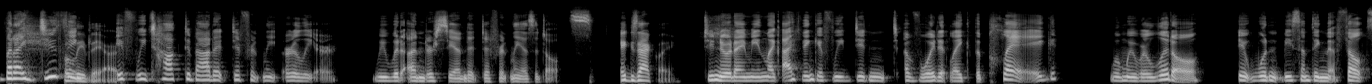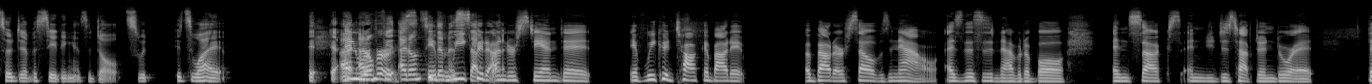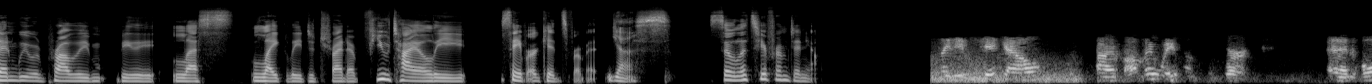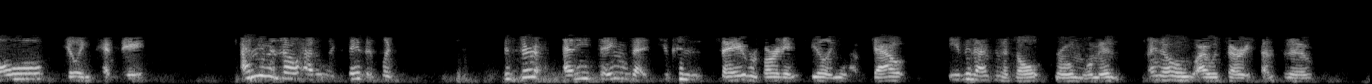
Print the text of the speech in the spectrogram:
but I do believe think they are. if we talked about it differently earlier, we would understand it differently as adults. exactly. Do you know what I mean? Like, I think if we didn't avoid it like the plague when we were little, it wouldn't be something that felt so devastating as adults. Which- It's why it, I, And I don't, reverse. feel, I don't see if them we as could understand it, if we could talk about it about ourselves now, as this is inevitable and sucks, and you just have to endure it, then we would probably be less likely to try to futilely save our kids from it. yes. So let's hear from Danielle. My name's Danielle. I'm on my way home from work, and all feeling hit me. I don't even know how to like say this. Like, is there anything that you can say regarding feeling left out, even as an adult, grown woman? I know I was very sensitive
